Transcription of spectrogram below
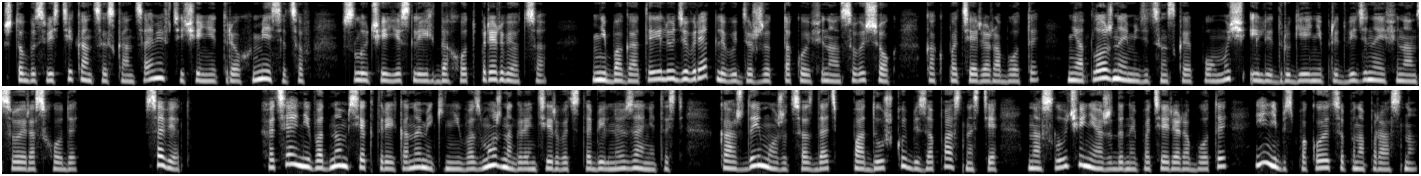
чтобы свести концы с концами в течение трех месяцев, в случае, если их доход прервется. Небогатые люди вряд ли выдержат такой финансовый шок, как потеря работы, неотложная медицинская помощь или другие непредвиденные финансовые расходы. Совет. Хотя ни в одном секторе экономики невозможно гарантировать стабильную занятость, каждый может создать подушку безопасности на случай неожиданной потери работы и не беспокоиться понапрасну.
